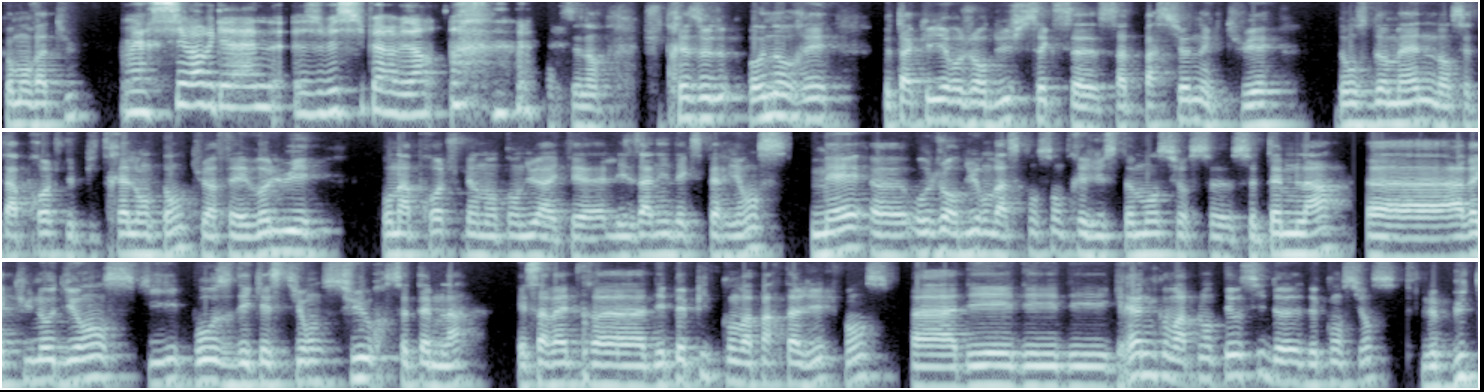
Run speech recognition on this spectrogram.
Comment vas-tu? Merci Morgane, je vais super bien. Excellent. Je suis très honoré de t'accueillir aujourd'hui. Je sais que ça, te passionne et que tu es dans ce domaine, dans cette approche depuis très longtemps. Tu as fait évoluer ton approche, bien entendu, avec euh, les années d'expérience. Mais euh, aujourd'hui, on va se concentrer justement sur ce, thème-là, euh, avec une audience qui pose des questions sur ce thème-là. Et ça va être des pépites qu'on va partager, je pense, des, graines qu'on va planter aussi de conscience. Le but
